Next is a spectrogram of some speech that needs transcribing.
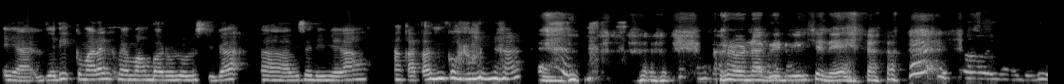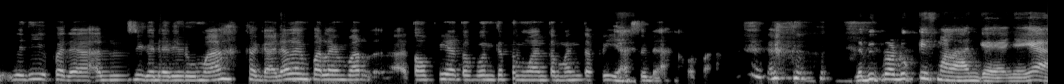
Iya, jadi kemarin memang baru lulus juga, uh, bisa dibilang angkatan corona. corona graduation ya. oh, ya. Jadi jadi pada lulus juga dari rumah, kagak ada lempar-lempar topi ataupun ketemuan teman, tapi ya sudah apa-apa. Lebih produktif malahan kayaknya ya.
